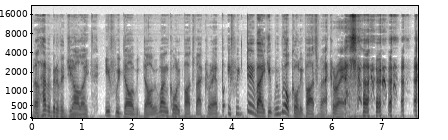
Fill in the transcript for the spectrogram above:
We'll have a bit of a jolly. If we die, we die. We won't call it part of our career. But if we do make it, we will call it part of our career. So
